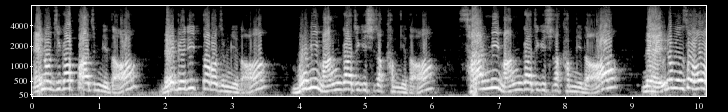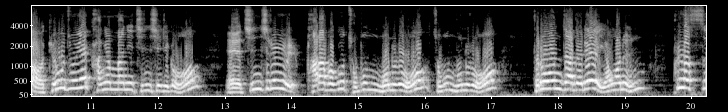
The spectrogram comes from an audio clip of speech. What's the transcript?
에너지가 빠집니다. 레벨이 떨어집니다. 몸이 망가지기 시작합니다. 삶이 망가지기 시작합니다. 네, 이러면서 교주의 강연만이 진실이고, 예, 진실을 바라보고 좁은 문으로, 좁은 문으로 들어온 자들의 영혼은 플러스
